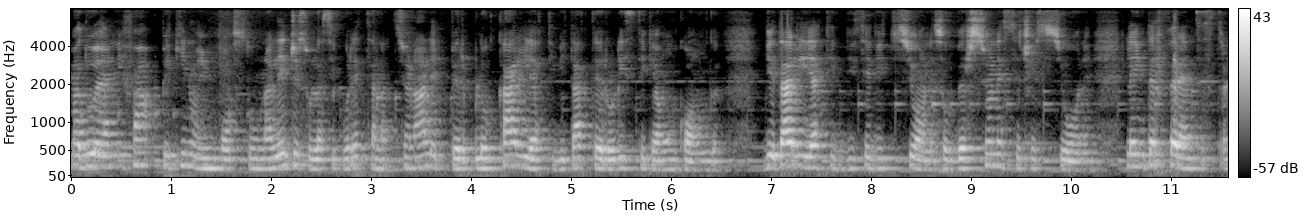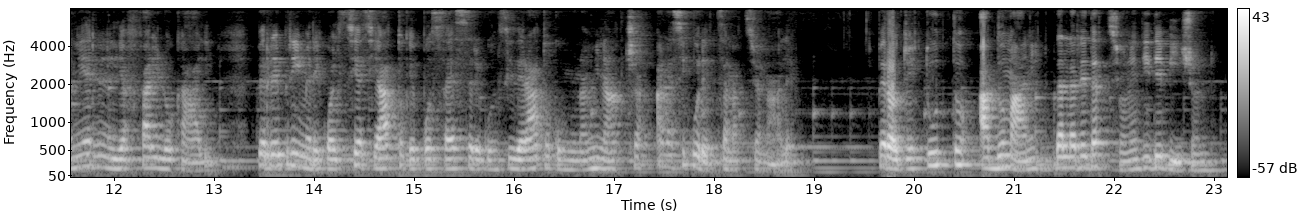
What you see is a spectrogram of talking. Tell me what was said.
ma due anni fa Pechino ha imposto una legge sulla sicurezza nazionale per bloccare le attività terroristiche a Hong Kong, vietare gli atti di sedizione, sovversione e secessione, le interferenze straniere negli affari locali, per reprimere qualsiasi atto che possa essere considerato come una minaccia alla sicurezza nazionale. Per oggi è tutto, a domani dalla redazione di The Vision.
